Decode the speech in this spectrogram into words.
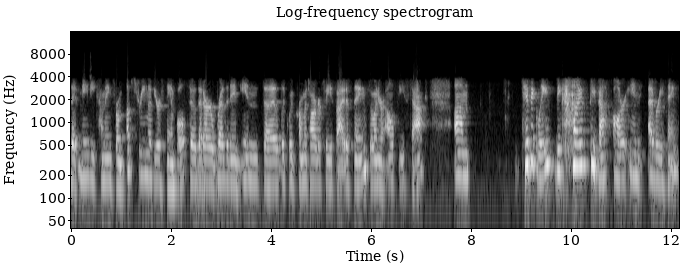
that may be coming from upstream of your sample, so that are resident in the liquid chromatography side of things, so on your LC stack. Um, typically because PFAS are in everything.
